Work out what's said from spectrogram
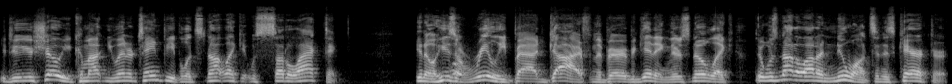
you do your show, you come out and you entertain people. It's not like it was subtle acting. You know, he's a really bad guy from the very beginning. There's no like there was not a lot of nuance in his character,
